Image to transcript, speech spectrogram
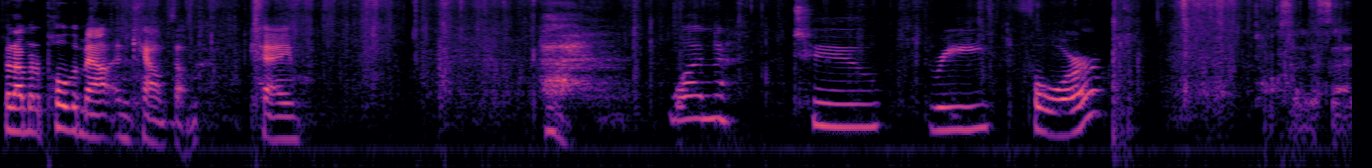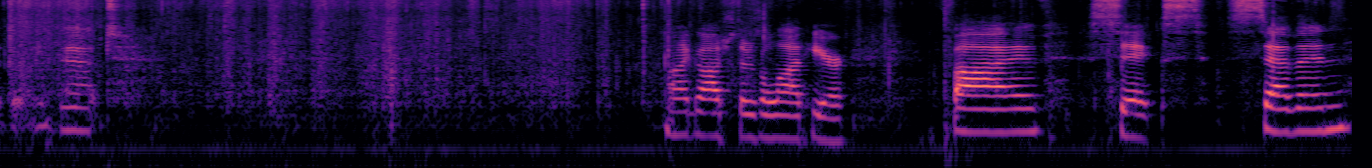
But I'm going to pull them out and count them. Okay. One, two, three, four. Toss that aside, don't need that. My gosh, there's a lot here. Five, six, seven,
